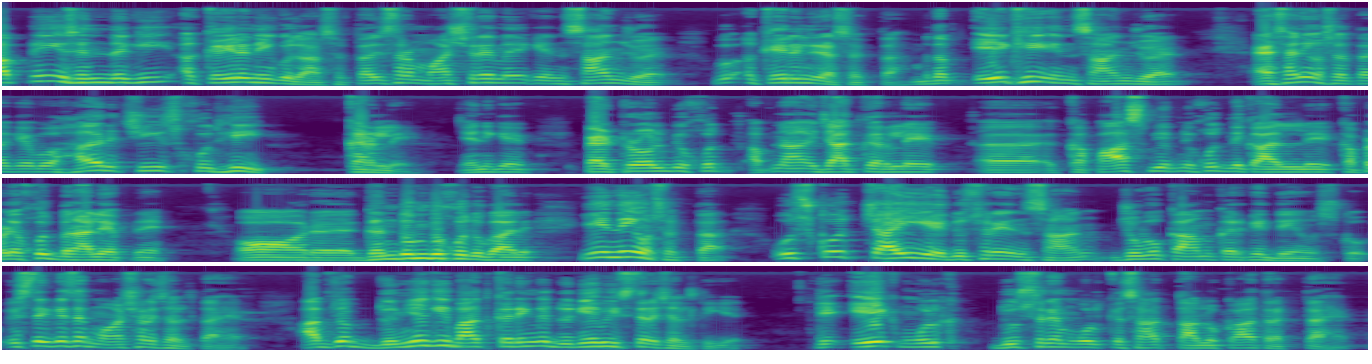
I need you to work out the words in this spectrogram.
अपनी ज़िंदगी अकेले नहीं गुजार सकता। जिस तरह माशरे में एक इंसान जो है, वो अकेले नहीं रह सकता। मतलब एक ही इंसान जो है, ऐसा नहीं हो सकता कि वो हर चीज़ खुद ही कर ले। यानी कि पेट्रोल भी खुद अपना ईजाद कर ले कपास भी अपनी खुद निकाल ले, कपड़े खुद बना ले अपने, और गंदुम भी खुद उगा ले। ये नहीं हो सकता। उसको चाहिए दूसरे इंसान, जो वो काम करके दें उसको। इस तरीके से माशरा चलता है। अब जब दुनिया की बात करेंगे, दुनिया भी इस तरह चलती है कि एक मुल्क दूसरे मुल्क के साथ ताल्लुकात रखता है।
